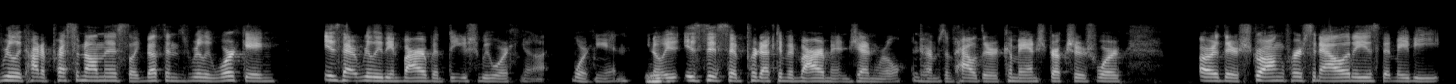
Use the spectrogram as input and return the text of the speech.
really kind of pressing on this like nothing's really working is that really the environment that you should be working on working in? You know mm-hmm. is, is this a productive environment in general in terms of how their command structures work? Are there strong personalities that maybe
